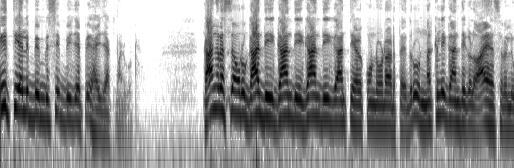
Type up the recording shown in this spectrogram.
ರೀತಿಯಲ್ಲಿ ಬಿಂಬಿಸಿ ಬಿ ಜೆ ಪಿ ಹೈಜಾಕ್ ಮಾಡಿಬಿಟ್ರು. ಕಾಂಗ್ರೆಸ್ನವರು ಗಾಂಧಿ ಗಾಂಧಿ ಗಾಂಧಿ ಗಾಂಧಿ ಹೇಳ್ಕೊಂಡು ಓಡಾಡ್ತಾ ಇದ್ರು. ನಕಲಿ ಗಾಂಧಿಗಳು ಆ ಹೆಸರಲ್ಲಿ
